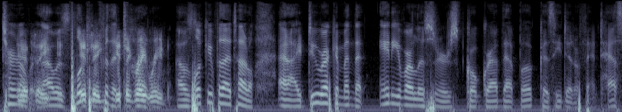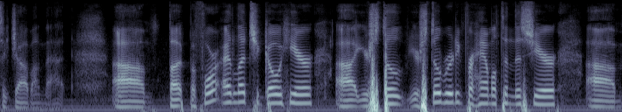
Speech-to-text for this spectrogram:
turnover. A, I was looking a, for the. It's title. a great read. I was looking for that title, and I do recommend that any of our listeners go grab that book because he did a fantastic job on that. Um, but before I let you go here, uh, you're still you're still rooting for Hamilton this year. Um,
